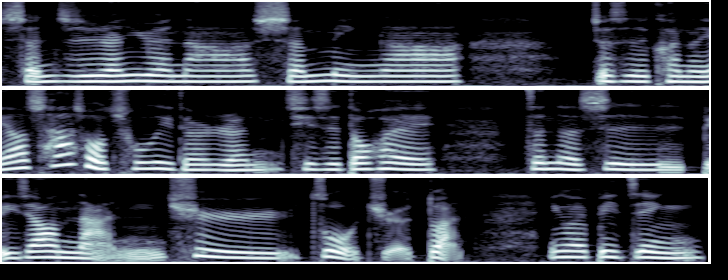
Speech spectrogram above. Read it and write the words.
神职人员啊、神明啊。就是可能要插手处理的人，其实都会真的是比较难去做决断，因为毕竟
